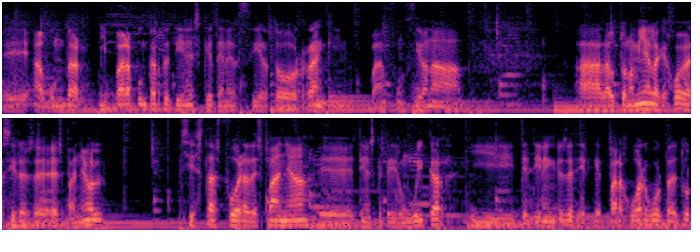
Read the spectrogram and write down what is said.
eh, apuntar y para apuntarte tienes que tener cierto ranking, va en función a, a la autonomía en la que juegas, si eres español si estás fuera de España, eh, tienes que pedir un wildcard y te tienen. Es decir, que para jugar World del Tour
